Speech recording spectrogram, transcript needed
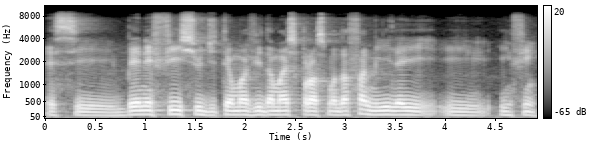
esse benefício de ter uma vida mais próxima da família e, e enfim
